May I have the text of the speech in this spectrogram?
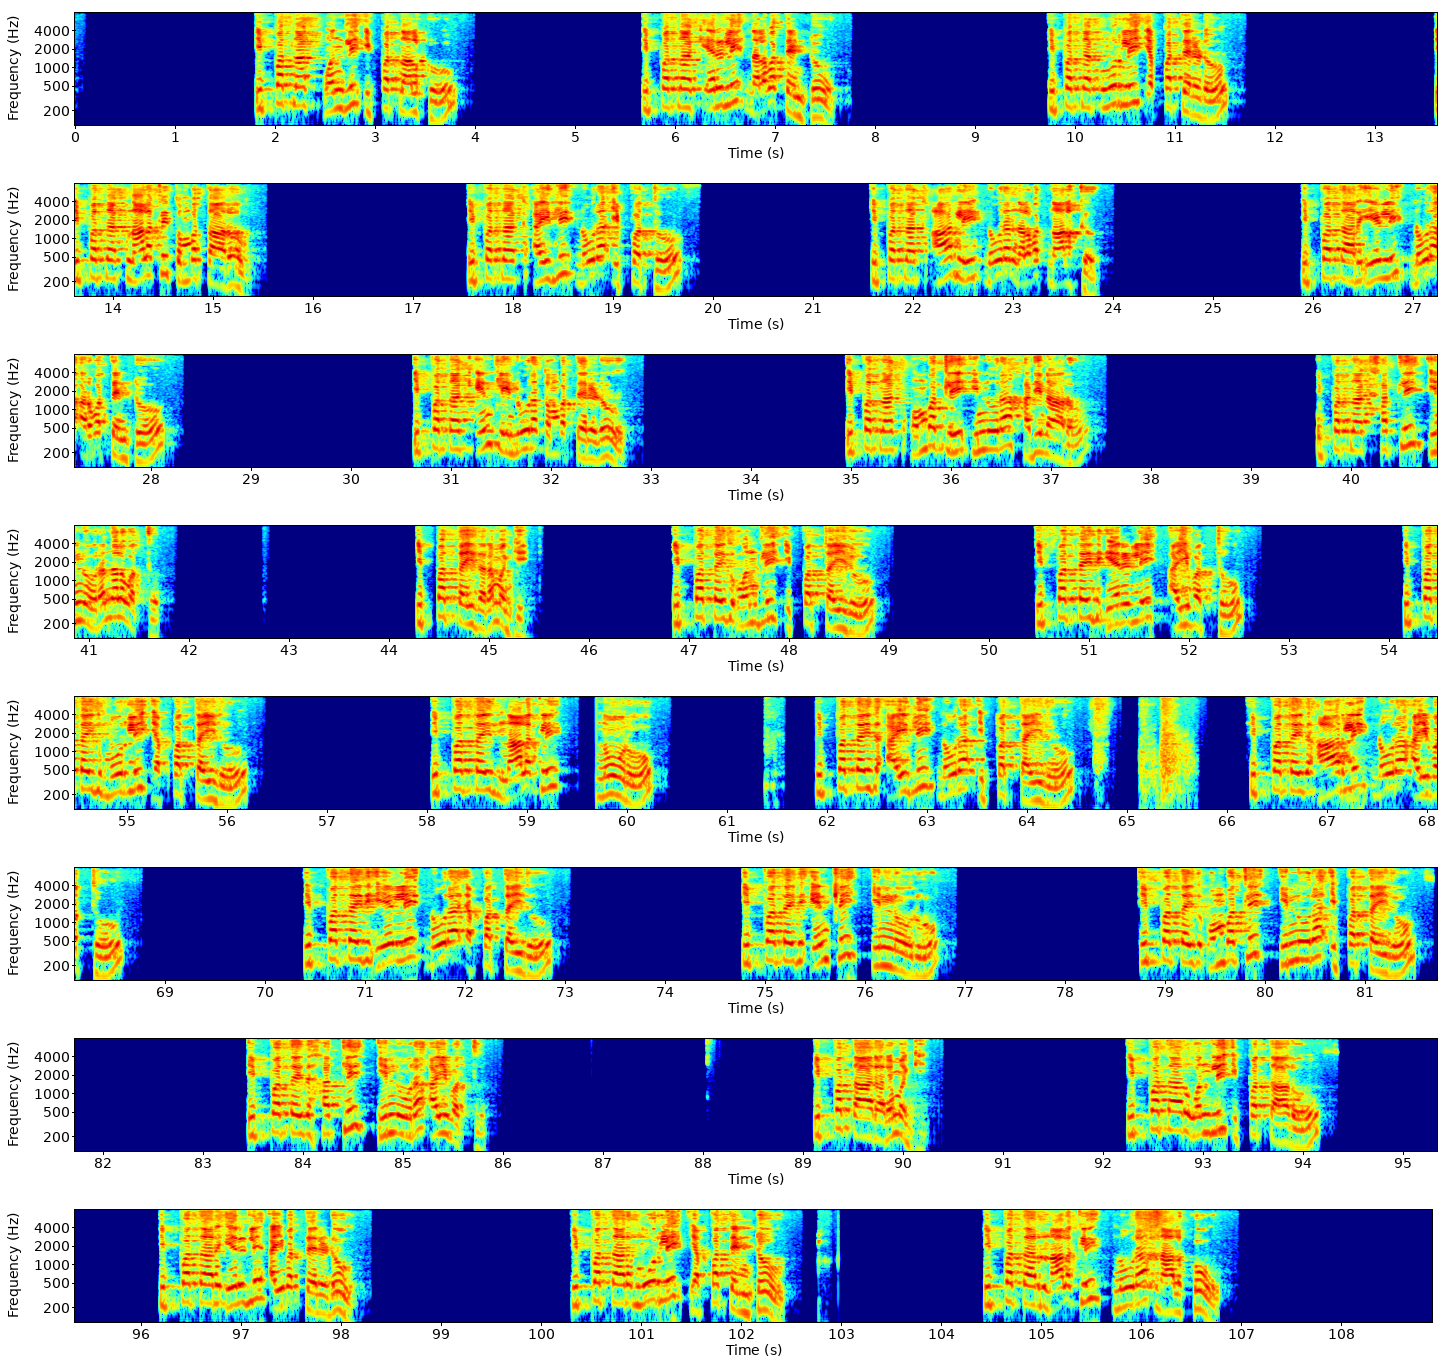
ಇಪ್ಪತ್ನಾಲ್ಕು ಒಂದ್ಲಿ ಇಪ್ಪತ್ನಾಲ್ಕು. ಇಪ್ಪತ್ನಾಲ್ಕು ಎರಡ್ಲಿ ನಲವತ್ತೆಂಟು. ಇಪ್ಪತ್ನಾಲ್ಕು ಮೂರ್ಲಿ ಎಪ್ಪತ್ತೆರಡು. ಇಪ್ಪತ್ನಾಲ್ಕು ನಾಲ್ಕಲಿ ತೊಂಬತ್ತಾರು. ಇಪ್ಪತ್ನಾಲ್ಕು ಐದ್ಲಿ ನೂರ ಇಪ್ಪತ್ತು. ಇಪ್ಪತ್ನಾಲ್ಕು ಆರ್ಲಿ ನೂರ ನಲವತ್ನಾಲ್ಕು. ಇಪ್ಪತ್ತಾರು ಏಳ್ಲಿ ನೂರ ಅರವತ್ತೆಂಟು. ಇಪ್ಪತ್ನಾಲ್ಕು ಎಂಟ್ಲಿ ನೂರ ತೊಂಬತ್ತೆರಡು. ಇಪ್ಪತ್ನಾಲ್ಕು ಒಂಬತ್ಲಿ ಇನ್ನೂರ ಹದಿನಾರು. ಇಪ್ಪತ್ನಾಲ್ಕು ಹತ್ಲಿ ಇನ್ನೂರ ನಲವತ್ತು. ಇಪ್ಪತ್ತೈದರ ಮಗ್ಗಿ. ಇಪ್ಪತ್ತೈದು ಒಂದ್ಲಿ ಇಪ್ಪತ್ತೈದು ಇಪ್ಪತ್ತೈದು ಎರಡ್ಲಿ ಐವತ್ತು, ಇಪ್ಪತ್ತೈದು ಮೂರ್ಲಿ ಎಪ್ಪತ್ತೈದು, ಇಪ್ಪತ್ತೈದು ನಾಲ್ಕಲಿ ನೂರು, ಇಪ್ಪತ್ತೈದು ಐದ್ಲಿ ನೂರ ಇಪ್ಪತ್ತೈದು ಇಪ್ಪತ್ತೈದು ಆರ್ಲಿ ನೂರ ಐವತ್ತು, ಇಪ್ಪತ್ತೈದು ಏಳ್ಲಿ ನೂರ ಎಪ್ಪತ್ತೈದು ಇಪ್ಪತ್ತೈದು ಎಂಟ್ಲಿ ಇನ್ನೂರು. ಇಪ್ಪತ್ತೈದು ಒಂಬತ್ಲಿ ಇನ್ನೂರ ಇಪ್ಪತ್ತೈದು. ಇಪ್ಪತ್ತೈದು ಹತ್ತಲಿ ಇನ್ನೂರ ಐವತ್ತು. ಇಪ್ಪತ್ತಾರರ ಮಗ್ಗಿ. ಇಪ್ಪತ್ತಾರು ಒಂದ್ಲಿ ಇಪ್ಪತ್ತಾರು. ಇಪ್ಪತ್ತಾರು ಎರಡ್ಲಿ ಐವತ್ತೆರಡು. ಇಪ್ಪತ್ತಾರು ಮೂರ್ಲಿ ಎಪ್ಪತ್ತೆಂಟು. ಇಪ್ಪತ್ತಾರು ನಾಲ್ಕಲಿ ನೂರ ನಾಲ್ಕು.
